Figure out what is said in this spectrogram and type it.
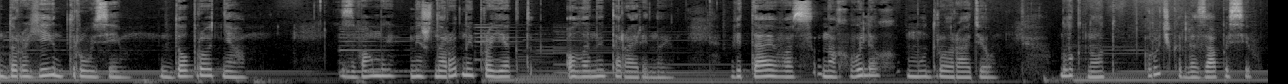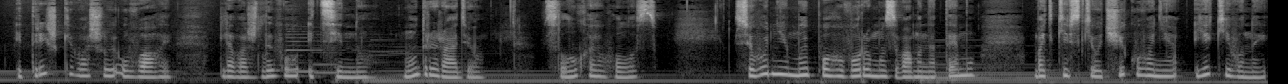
Дорогі друзі, доброго дня! З вами міжнародний проєкт Олени Тараріної. Вітаю вас на хвилях Мудрого Радіо, блокнот, ручка для записів і трішки вашої уваги для важливого і цінного Мудре Радіо. Слухаю голос. Сьогодні ми поговоримо з вами на тему батьківські очікування, які вони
